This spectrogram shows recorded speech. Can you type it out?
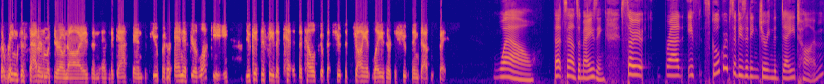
the rings of Saturn with your own eyes and, and the gas bands of Jupiter. And if you're lucky, you get to see the te- the telescope that shoots a giant laser to shoot things out in space. Wow, that sounds amazing. So, Brad, if school groups are visiting during the daytime,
